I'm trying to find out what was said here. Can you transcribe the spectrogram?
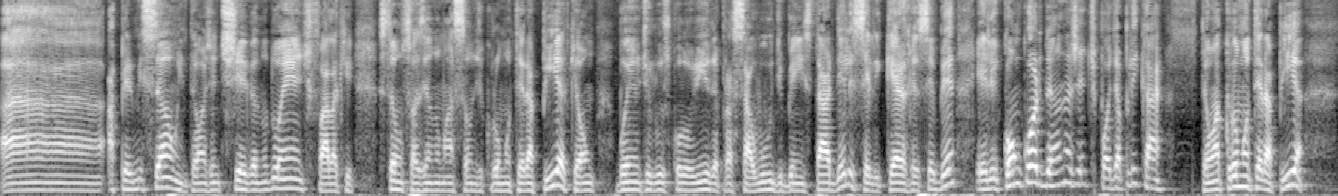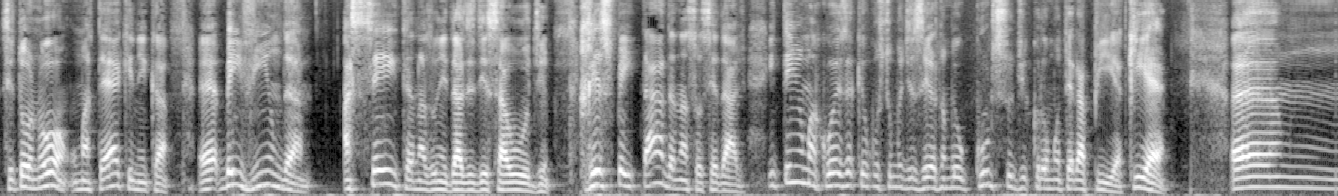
a, a permissão, então a gente chega no doente, fala que estamos fazendo uma ação de cromoterapia, que é um banho de luz colorida para a saúde e bem-estar dele, se ele quer receber, ele concordando, a gente pode aplicar. Então a cromoterapia se tornou uma técnica é, bem-vinda, aceita nas unidades de saúde, respeitada na sociedade. E tem uma coisa que eu costumo dizer no meu curso de cromoterapia, que é. Hum,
